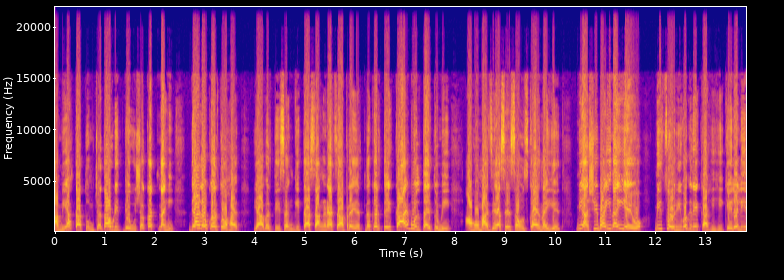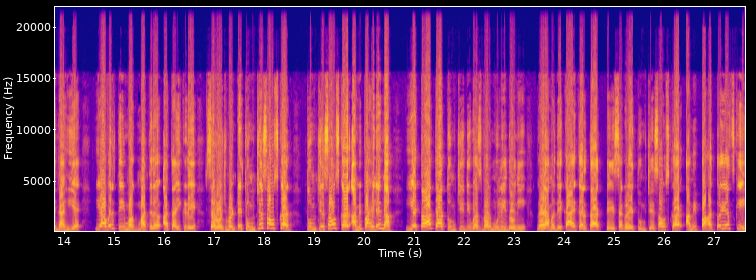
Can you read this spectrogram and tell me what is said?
आम्ही आता तुमच्या तावडीत देऊ शकत नाही. द्या लवकर तो हार. यावरती संगीता सांगण्याचा प्रयत्न करते. काय बोलताय तुम्ही? अहो माझे असे संस्कार नाहीयेत. मी अशी बाई नाहीये हो. मी चोरी वगैरे काहीही केलेली नाहीये. यावरती मग मात्र आता इकडे सरोज म्हणते तुमचे संस्कार तुमचे संस्कार आम्ही पाहिले ना येता आता तुमची दिवसभर मुली दोन्ही. घरामध्ये काय करतात ते सगळे तुमचे संस्कार आम्ही पाहतोयच की.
